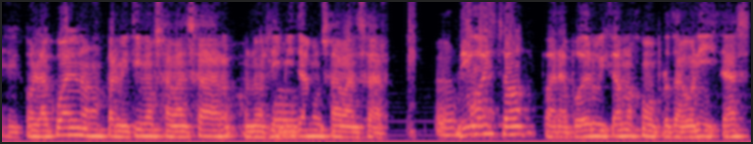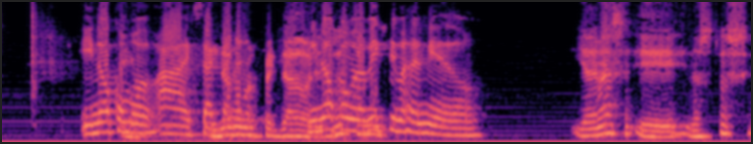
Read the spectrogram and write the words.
Eh, con la cual no nos permitimos avanzar o nos limitamos a avanzar. Mm, Digo esto para poder ubicarnos como protagonistas. Y no como, ah, Y no como espectadores. Y no como víctimas del miedo. Y además, eh, nosotros,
